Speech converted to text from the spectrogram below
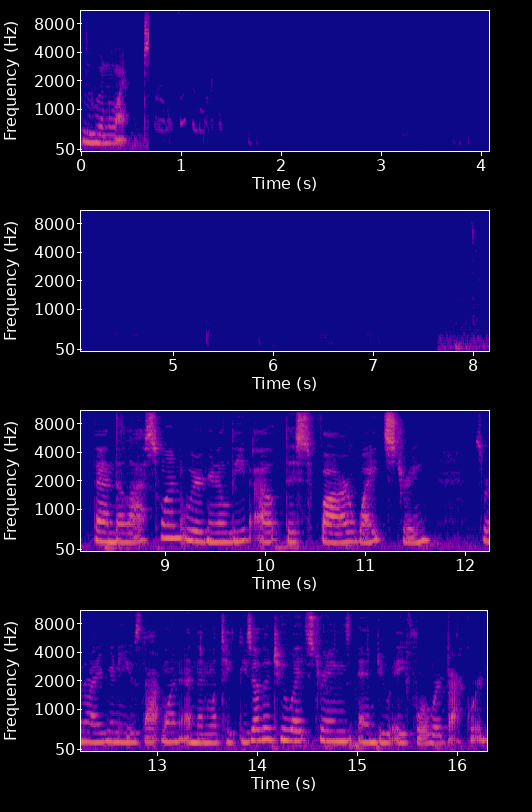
blue and white. Then the last one, we're going to leave out this far white string. So we're not even going to use that one. And then we'll take these other two white strings and do a forward backward.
